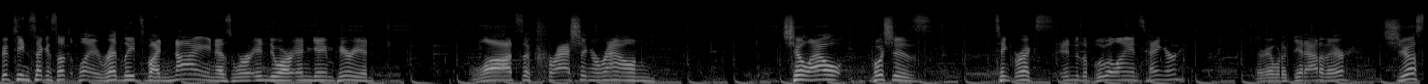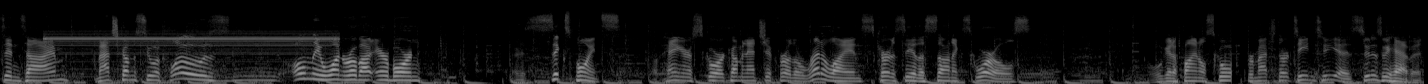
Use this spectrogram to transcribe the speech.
15 seconds left to play. Red leads by nine as we're into our endgame period. Lots of crashing around. Chill out, pushes Tink Rex into the Blue Alliance hangar. They're able to get out of there just in time. Match comes to a close. Only one robot airborne. There's six points of hangar score coming at you for the Red Alliance, courtesy of the Sonic Squirrels. We'll get a final score for match 13 to you as soon as we have it.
